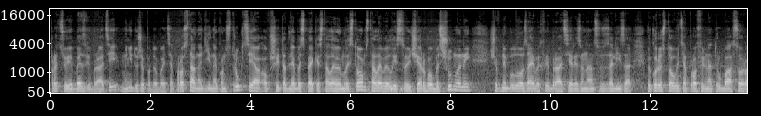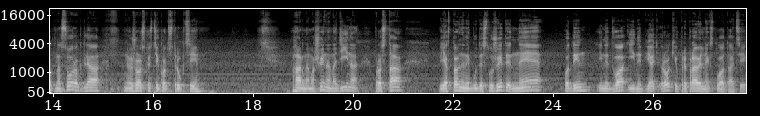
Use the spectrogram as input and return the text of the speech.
працює без вібрацій. Мені дуже подобається. Проста надійна конструкція, обшита для безпеки сталевим листом. Сталевий лист, в свою чергу, обезшумлений, щоб не було зайвих вібрацій, резонансу заліза. Використовується профільна труба 40 на 40 для жорсткості конструкції. Гарна машина, надійна, проста. Я впевнений, буде служити не один, і не два, і не п'ять років при правильній експлуатації.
